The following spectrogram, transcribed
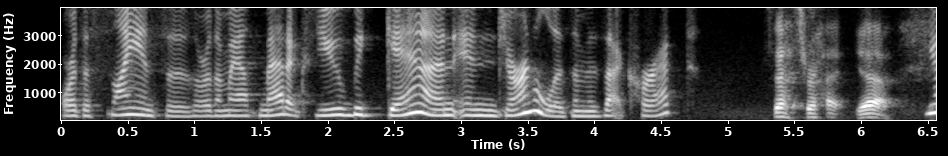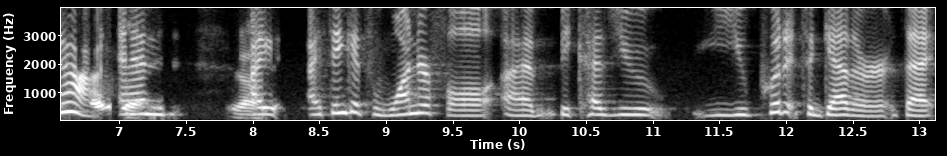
or the sciences or the mathematics. You began in journalism. Is that correct? That's right. Yeah. Yeah, and yeah. I I think it's wonderful uh, because you you put it together that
